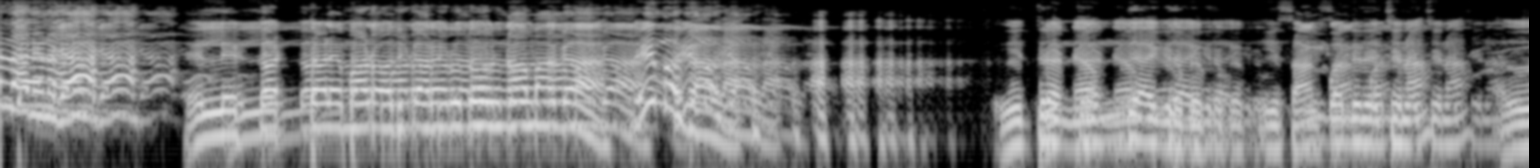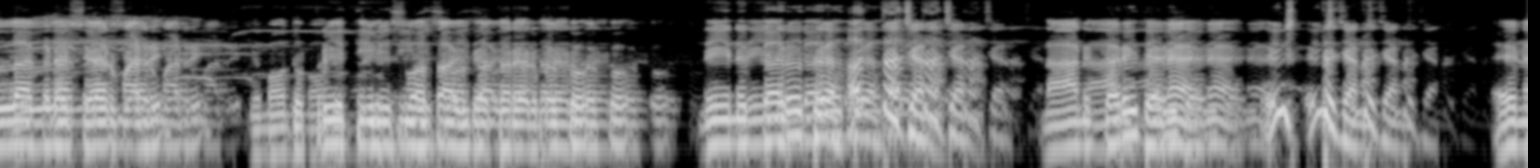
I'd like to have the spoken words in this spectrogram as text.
ಇಲ್ಲ ನಿನಗ? ಇಲ್ಲಿ ಕಟ್ಟಳೆ ಮಾಡೋ ಅಧಿಕಾರ ಇರುವುದು ನಮಗ? ನಿಮಗ. ಇದ್ರೆ ನೆಮ್ಮದಿ ಆಗಿರ್ಬೇಕು. ಈ ಸಾಂಗ್ ಬಂದಿದೆ ಚಿನ್ನ? ಎಲ್ಲಾ ಕಡೆ ಶೇರ್ ಮಾಡ್ರಿ. ನಿಮ್ಮ ಒಂದು ಪ್ರೀತಿ ವಿಶ್ವಾಸ ಇದೇ ತರ ಇರ್ಬೇಕು. ನೀನು ಕರೆದ್ರೆ ಹತ್ತು ಜನ. ನಾನು ಕರಿತೇನೆ. ಇಷ್ಟು ಜನ. ಏನ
